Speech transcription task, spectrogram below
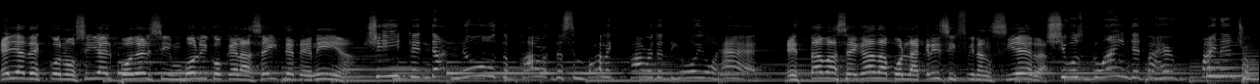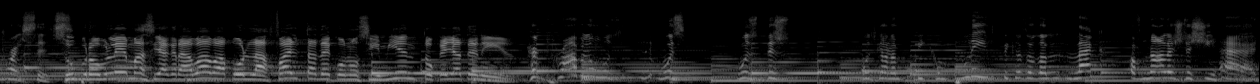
Ella desconocía el poder simbólico que el aceite tenía. She did not know the power, the symbolic power that the oil had. Estaba cegada por la crisis financiera. She was blinded by her financial crisis. Su problema se agravaba por la falta de conocimiento que ella tenía. Her problem was was was this was gonna be complete because of the lack of knowledge that she had.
